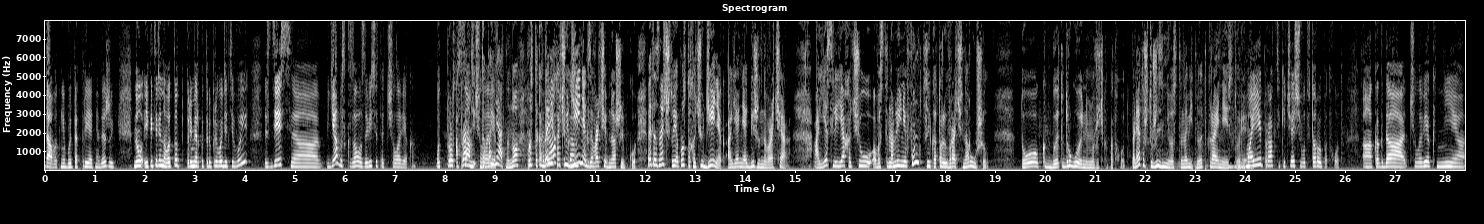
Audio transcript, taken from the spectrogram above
да, вот мне будет так приятнее да, жить. Ну, Екатерина, вот тот пример, который приводите вы, здесь, э, я бы сказала, зависит от человека. Вот просто а сам практик, человек. Да понятно, но просто когда Практика... я хочу денег за врачебную ошибку, это значит, что я просто хочу денег, а я не обижен на врача. А если я хочу восстановления функции, которую врач нарушил, то как бы это другой немножечко подход. Понятно, что жизнь не восстановить, но это крайняя история. В моей практике чаще вот второй подход, а, когда человек не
